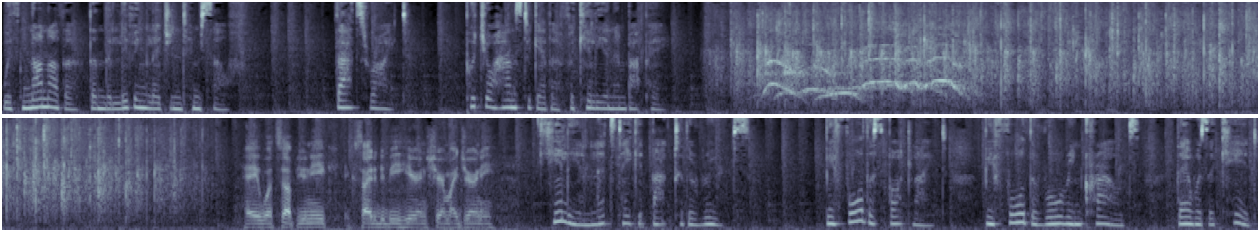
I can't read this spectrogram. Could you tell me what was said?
with none other than the living legend himself. That's right. Put your hands together for Kylian Mbappe. Hey, what's up, Unique? Excited to be here and share my journey. Kylian, let's take it back to the roots. Before the spotlight, before the roaring crowds, there was a kid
